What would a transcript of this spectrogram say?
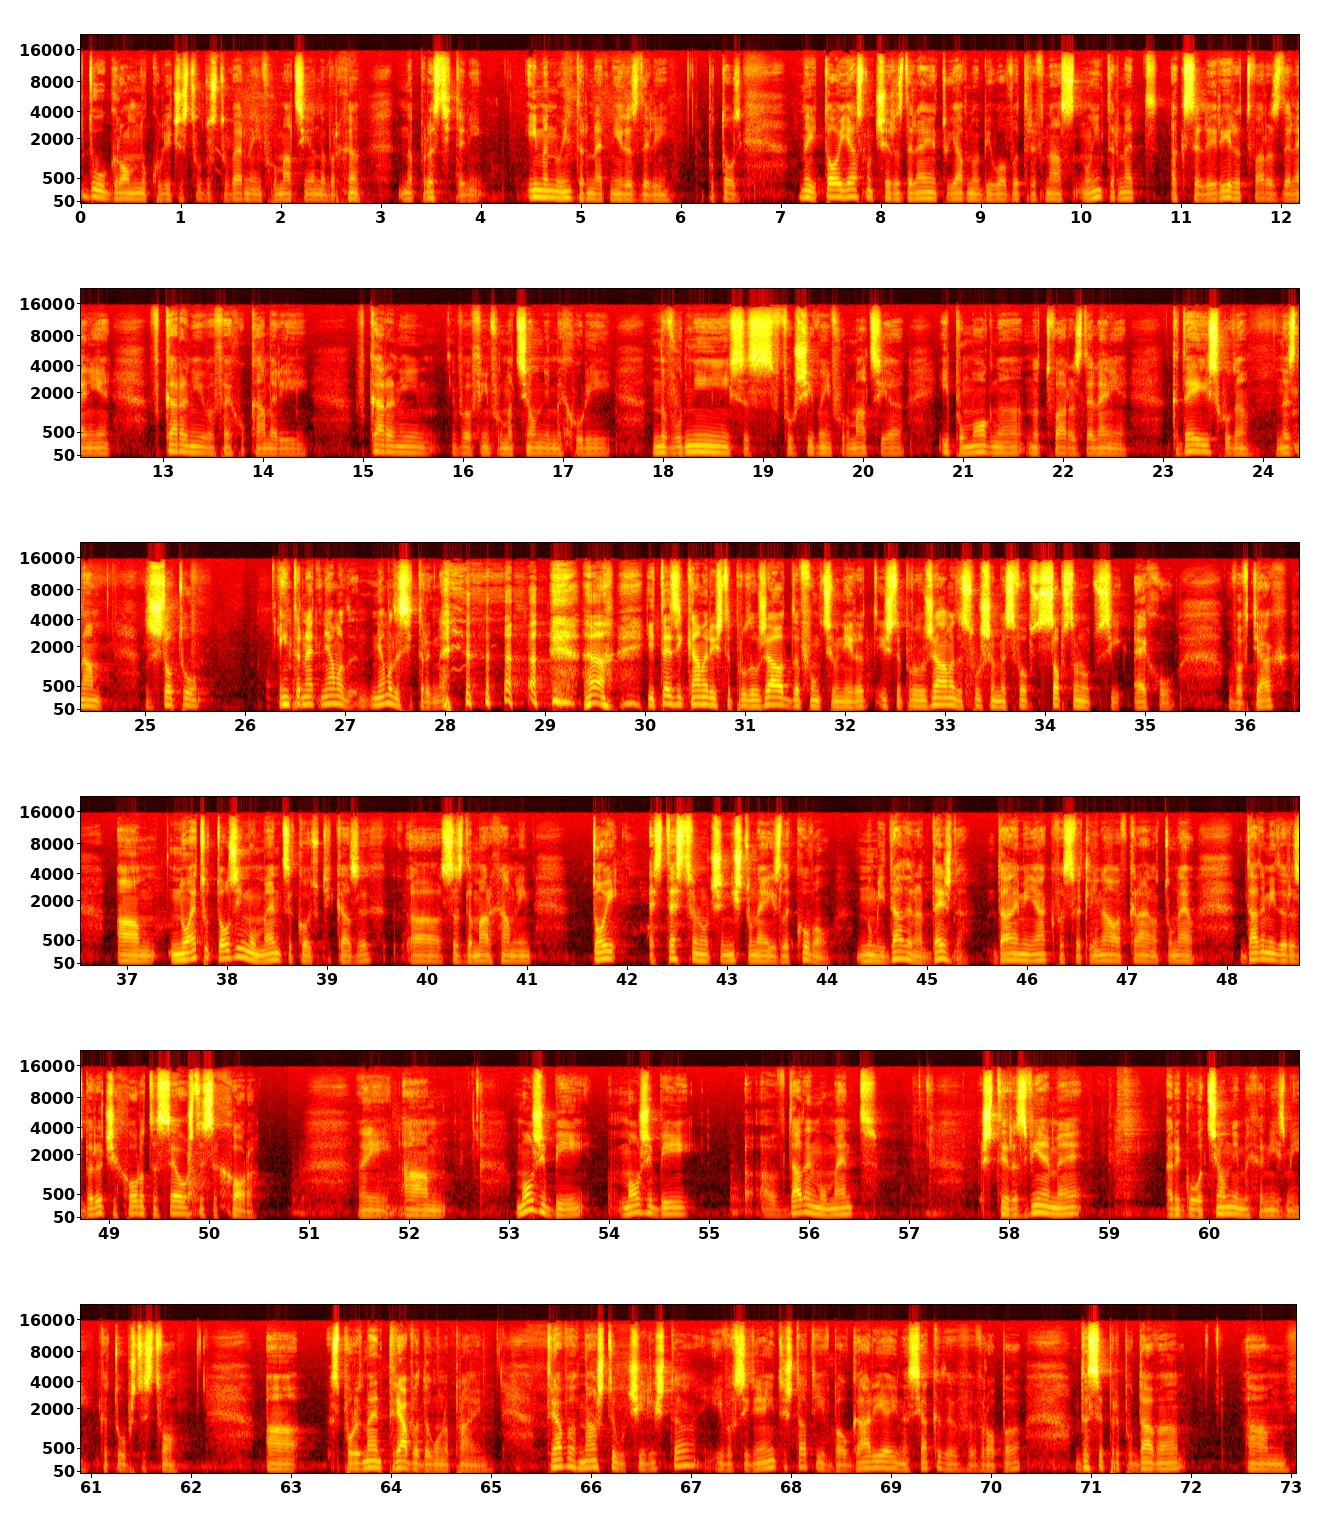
до огромно количество достоверна информация на върха на пръстите ни. Именно интернет ни раздели по този. Не, то е ясно, че разделението явно е било вътре в нас, но интернет акселерира това разделение, вкарани в ехокамери, вкарани в информационни мехури, наводни с фалшива информация и помогна на това разделение. Къде е изхода? Не знам. Защото интернет няма няма да си тръгне. и тези камери ще продължават да функционират и ще продължаваме да слушаме собственото си ехо в тях. Но ето този момент, за който ти казах, с Дамар Хамлин, той естествено, че нищо не е излекувал, но ми даде надежда, даде ми някаква светлина в края на тунел, даде ми да разбера, че хората все още са хора. И, а, може би, може би в даден момент ще развиеме регулационни механизми като общество. А, според мен трябва да го направим. Трябва в нашите училища и в Съединените щати, и в България, и навсякъде в Европа да се преподава ам,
